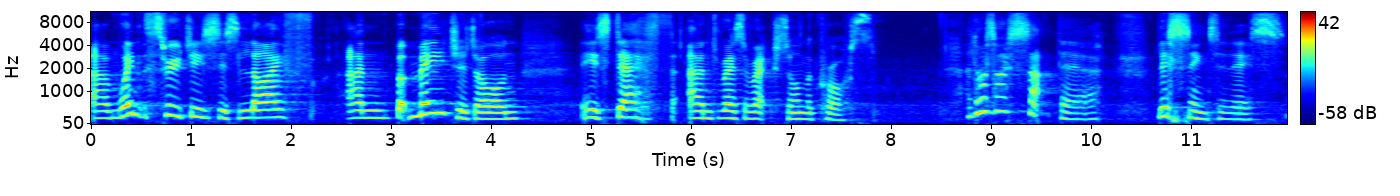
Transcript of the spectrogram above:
um, went through Jesus' life, and, but majored on his death and resurrection on the cross. And as I sat there listening to this,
